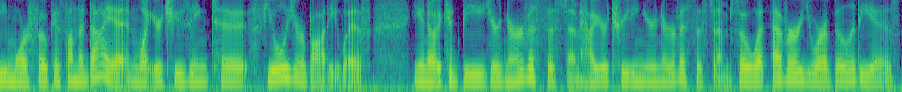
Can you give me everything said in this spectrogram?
be more focused on the diet and what you're choosing to fuel your body with. You know, it could be your nervous system, how you're treating your nervous system. So, whatever your ability is,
